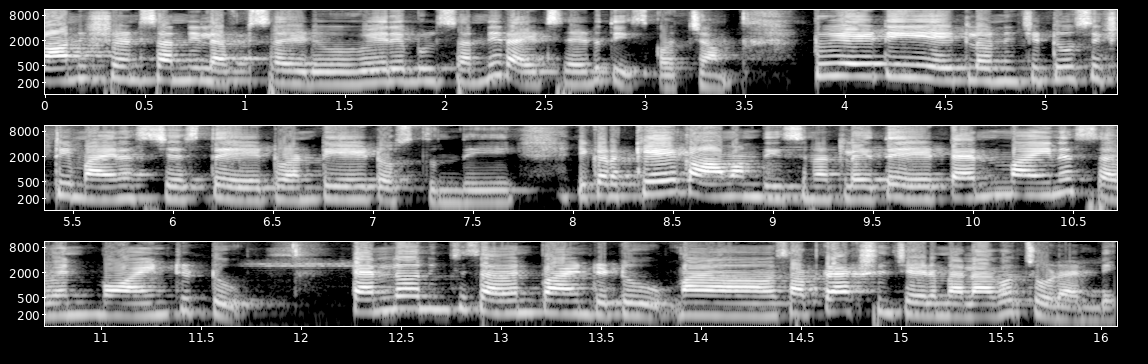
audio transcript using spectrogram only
కాన్స్టెంట్స్ అన్ని లెఫ్ట్ సైడ్ వేరియబుల్స్ అన్ని రైట్ సైడ్ తీసుకొచ్చాం. టూ ఎయిటీ ఎయిట్లో నుంచి టూ సిక్స్టీ మైనస్ చేస్తే ట్వంటీ ఎయిట్ వస్తుంది. ఇక్కడ కే కామన్ తీసినట్లయితే ten minus seven point two టెన్లో నుంచి సెవెన్ పాయింట్ టూ సబ్ట్రాక్షన్ చేయడం ఎలాగో చూడండి.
